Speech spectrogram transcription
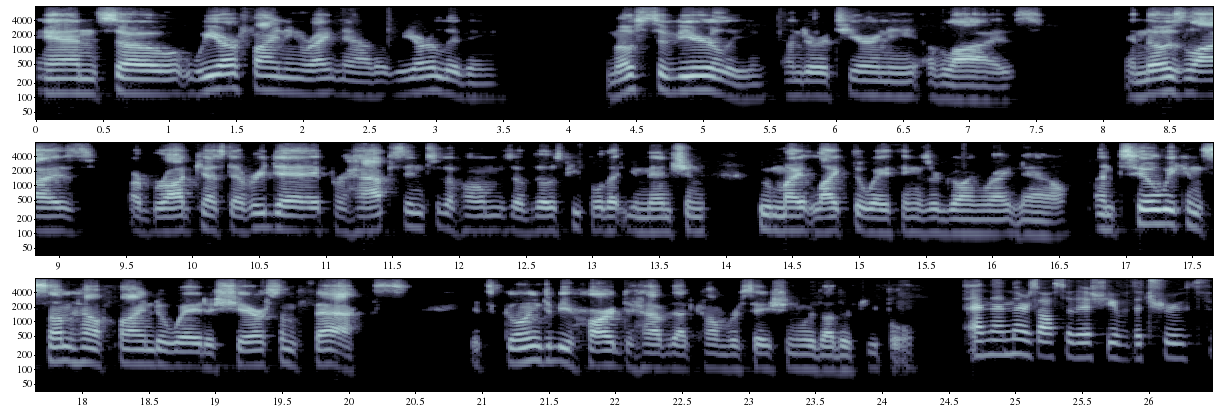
And so we are finding right now that we are living most severely under a tyranny of lies. And those lies are broadcast every day, perhaps into the homes of those people that you mentioned who might like the way things are going right now. Until we can somehow find a way to share some facts it's going to be hard to have that conversation with other people. And then there's also the issue of the truth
